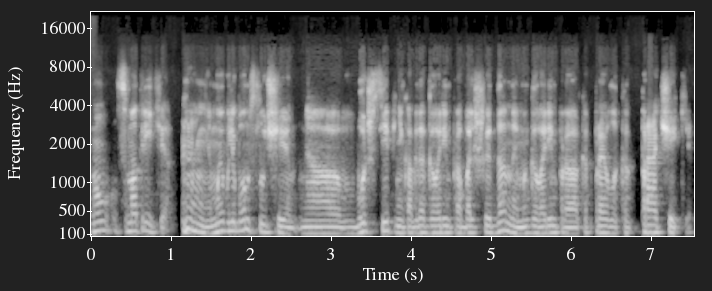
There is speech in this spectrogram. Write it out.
Ну, смотрите, мы в любом случае, э, в большей степени, когда говорим про большие данные, мы говорим про, как правило, как про чеки.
